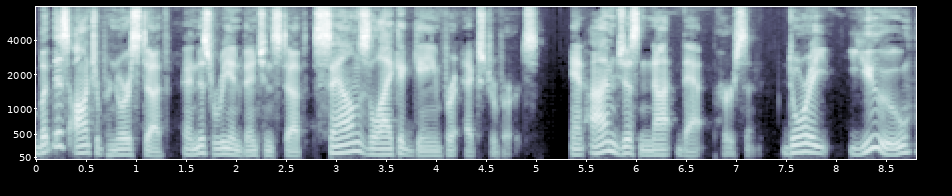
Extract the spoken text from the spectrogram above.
but this entrepreneur stuff and this reinvention stuff sounds like a game for extroverts, and I'm just not that person." Dorie, you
